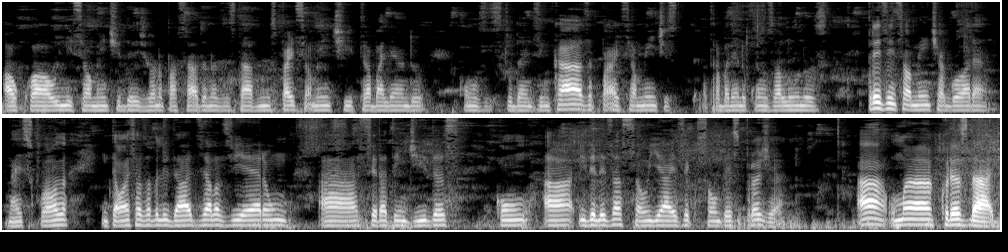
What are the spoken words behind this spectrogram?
ao qual inicialmente desde o ano passado nós estávamos parcialmente trabalhando com os estudantes em casa, parcialmente trabalhando com os alunos presencialmente agora na escola. Então essas habilidades elas vieram a ser atendidas com a idealização e a execução desse projeto. Ah, uma curiosidade.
